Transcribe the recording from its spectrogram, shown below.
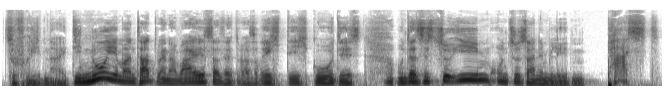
Zufriedenheit, die nur jemand hat, wenn er weiß, dass etwas richtig gut ist und dass es zu ihm und zu seinem Leben passt.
